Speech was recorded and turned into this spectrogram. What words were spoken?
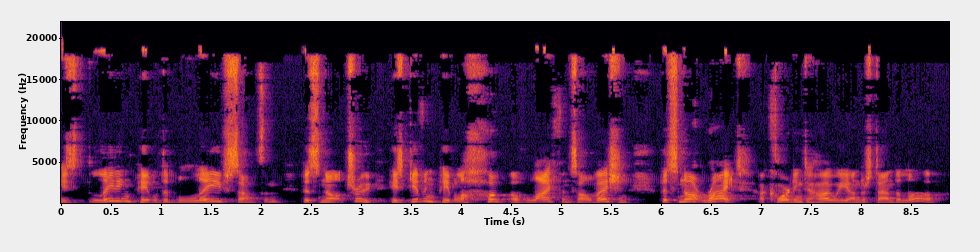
He's leading people to believe something that's not true. He's giving people a hope of life and salvation that's not right according to how we understand the law.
